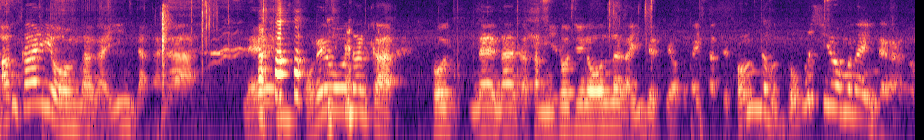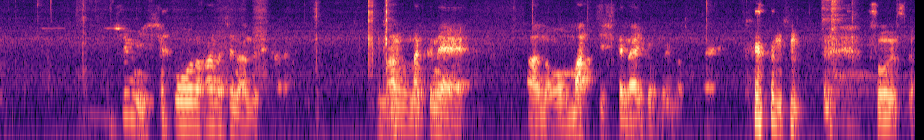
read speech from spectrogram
若い女がいいんだから、ね、それをなんか、こうね、なんかさ、みそじの女がいいですよとか言ったって、そんなもんどうしようもないんだから、趣味、思考の話なんですから、全くね、あの、マッチしてないと思いますね。そうですか。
